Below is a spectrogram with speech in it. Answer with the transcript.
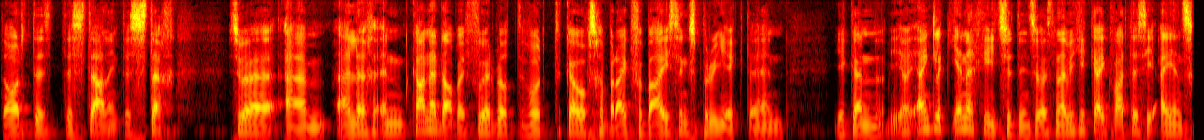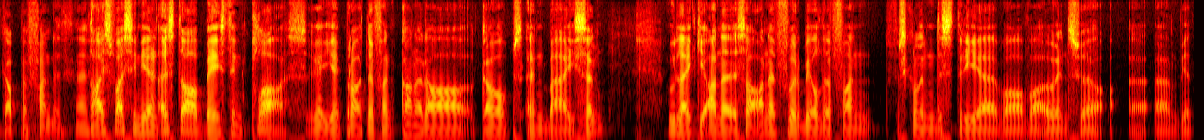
daar te te stel en te stig. So ehm um, hulle in Kanada byvoorbeeld word co-ops gebruik vir behuisingsprojekte en jy kan ja, eintlik enigiets so doen. So as nou 'n bietjie kyk wat is die eienskappe van dit. Nou, Daai is fascinerend. Is daar best in class? Jy, jy praat nou van Kanada co-ops in behuising. Hoe lyk die ander is daar ander voorbeelde van verskillende industrieë waar waar ouens so uh, uh weet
